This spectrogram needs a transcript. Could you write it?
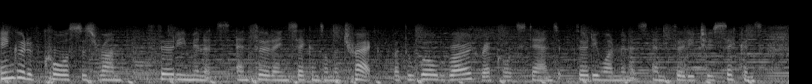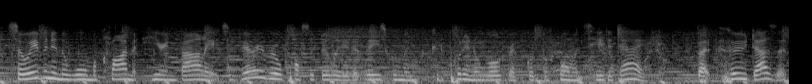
Ingrid, of course, has run 30 minutes and 13 seconds on the track, but the world road record stands at 31 minutes and 32 seconds. So even in the warmer climate here in Bali, it's a very real possibility that these women could put in a world record performance here today. But who does it,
